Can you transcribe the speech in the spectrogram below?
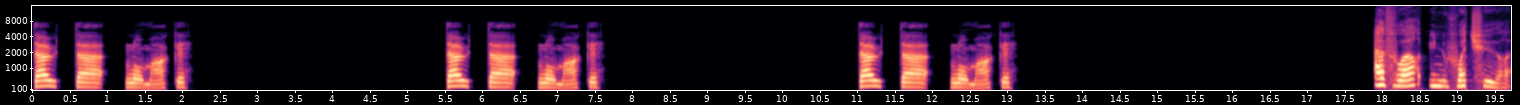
Täyttää lomake. Täyttää lomake. Täyttää lomake. Avoir une voiture.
